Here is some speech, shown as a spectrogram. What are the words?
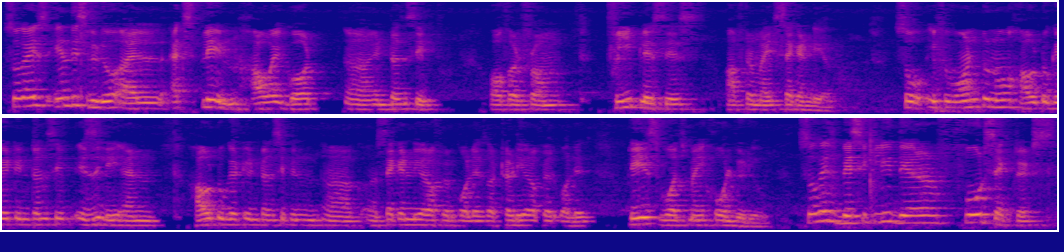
So guys, in this video, I'll explain how I got uh, internship offer from three places after my second year. So if you want to know how to get internship easily and how to get internship in uh, second year of your college or third year of your college, please watch my whole video. So guys, basically there are four secrets.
